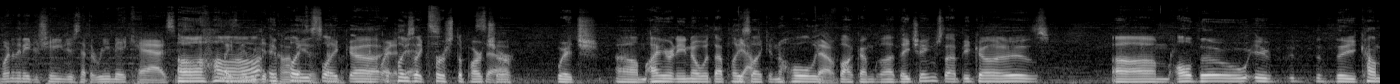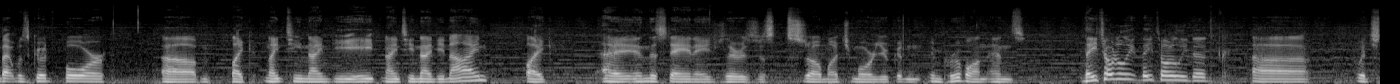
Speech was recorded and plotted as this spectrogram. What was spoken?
one of the major changes that the remake has, Uh like, huh. they redid the It plays like uh, it plays like. First Departure, So, which um, I already know what that plays Yeah. like, and holy So- fuck, I'm glad they changed that because um, although it, the combat was good for um, like 1998, 1999, like uh, in this day and age, there's just so much more you can improve on, and they totally they totally did. Uh, which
